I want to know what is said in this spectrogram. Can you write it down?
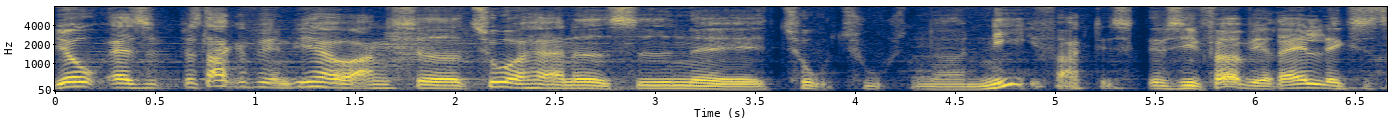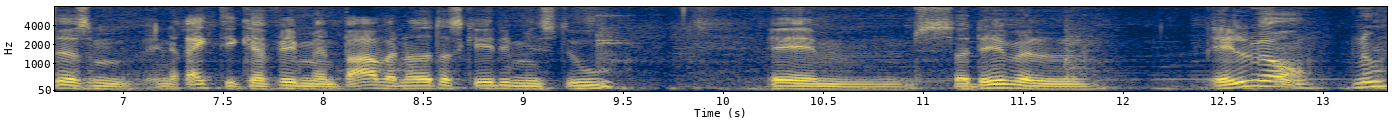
jo, altså, Bastard Caféen, vi har jo arrangeret tur hernede siden øh, 2009, faktisk. Det vil sige, før vi reelt eksisterede som en rigtig café, men bare var noget, der skete i min stue. Øhm, så det er vel 11 år nu.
